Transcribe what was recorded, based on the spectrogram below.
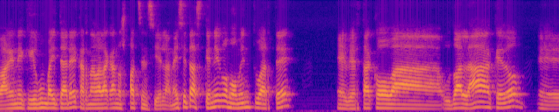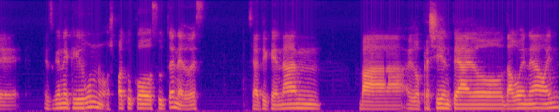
bagenek egun baita ere karnabalakan ospatzen ziela. Naiz eta azkenengo momentu arte, e, bertako ba, udalak edo, e, ez genek egun ospatuko zuten edo ez. Zeratik enan, ba, edo presidentea edo dagoenea hain,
